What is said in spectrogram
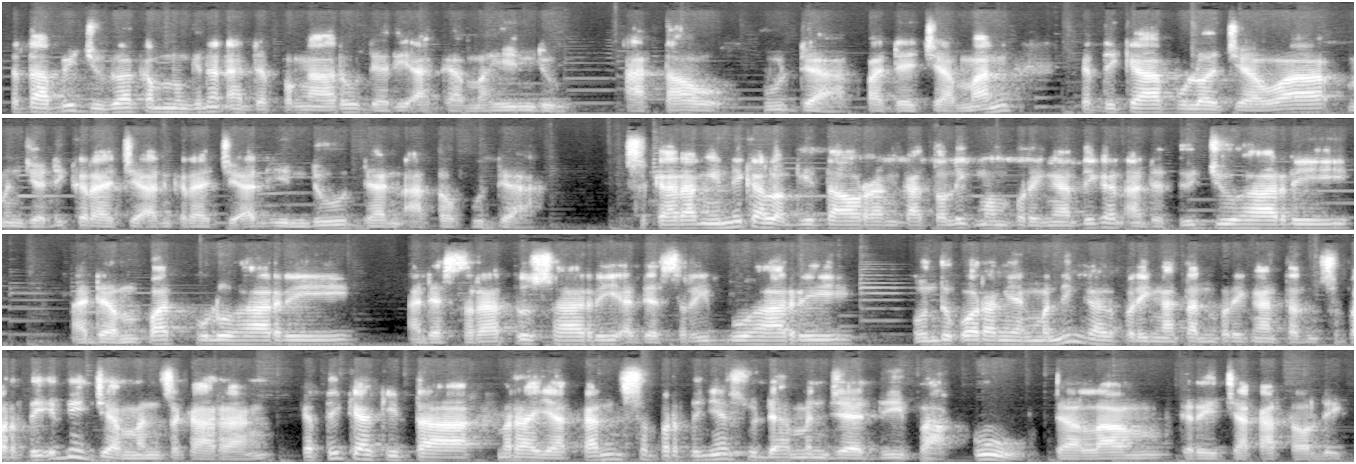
tetapi juga kemungkinan ada pengaruh dari agama Hindu atau Buddha pada zaman ketika Pulau Jawa menjadi kerajaan-kerajaan Hindu dan atau Buddha. Sekarang ini kalau kita orang Katolik memperingati kan ada tujuh hari, ada empat puluh hari, ada seratus hari, ada seribu hari, untuk orang yang meninggal peringatan-peringatan seperti ini zaman sekarang, ketika kita merayakan sepertinya sudah menjadi baku dalam gereja Katolik.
